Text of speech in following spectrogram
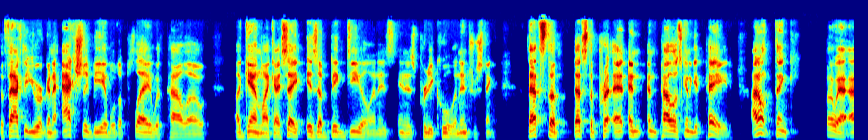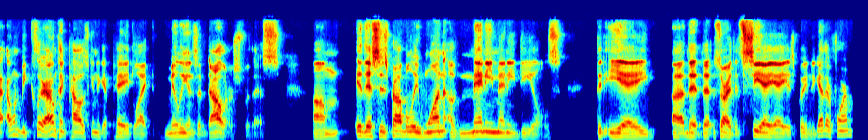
The fact that you are going to actually be able to play with Paolo again like i say is a big deal and is and is pretty cool and interesting. That's the that's the pre- and and Paolo's going to get paid. I don't think by the way i, I want to be clear i don't think Paolo's going to get paid like millions of dollars for this. Um, this is probably one of many, many deals that EA, uh, that, that, sorry, that CAA is putting together for him.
